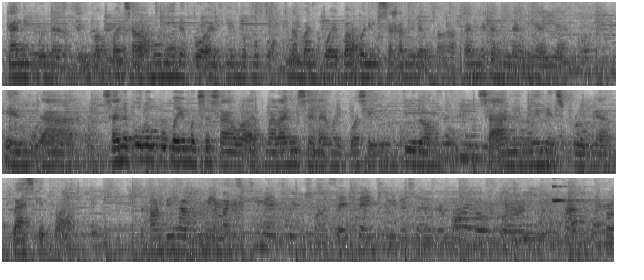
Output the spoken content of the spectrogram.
galing po ng ibang bansa, umuwi na po at yung po, po naman po ay babalik sa kanilang mga kanilang area. And uh, sana po wag po kayo magsasawa at maraming salamat po sa inyong tulong sa aming women's program, basketball. On behalf of me and my teammates, we just want to say thank you to Senator Bongo for, having, for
